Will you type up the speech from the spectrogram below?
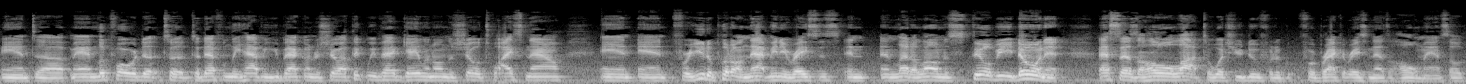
And uh, man, look forward to, to, to, definitely having you back on the show. I think we've had Galen on the show twice now, and and for you to put on that many races and and let alone to still be doing it, that says a whole lot to what you do for the for bracket racing as a whole, man. So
